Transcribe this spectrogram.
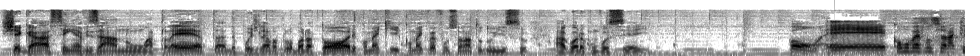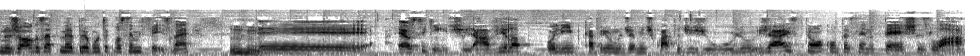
chegar sem avisar num atleta, depois leva pro laboratório. Como é que como é que vai funcionar tudo isso agora com você aí? Bom, é, como vai funcionar aqui nos jogos é a primeira pergunta que você me fez, né? Uhum. É, é o seguinte, a Vila Olímpica abriu no dia 24 de julho, já estão acontecendo testes lá,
